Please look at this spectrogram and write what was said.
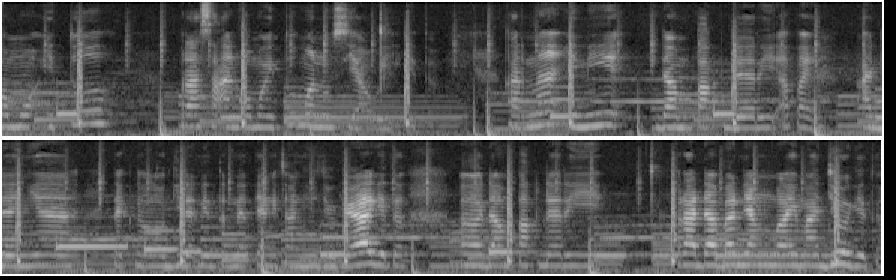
FOMO itu perasaan FOMO itu manusiawi gitu. Karena ini dampak dari apa ya? Adanya teknologi dan internet yang canggih juga gitu. Eh, dampak dari peradaban yang mulai maju gitu.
